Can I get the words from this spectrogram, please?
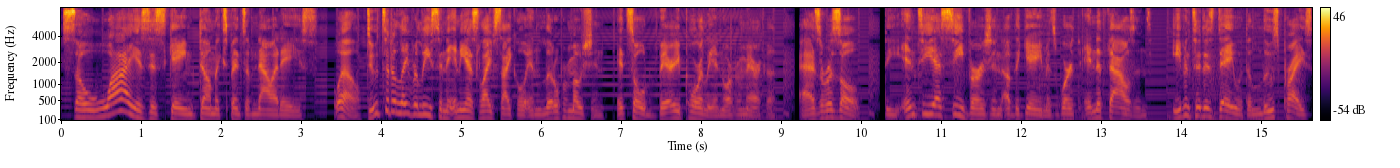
So why is this game dumb expensive nowadays? Well, due to the late release in the NES lifecycle and little promotion, it sold very poorly in North America. As a result, the NTSC version of the game is worth in the thousands, even to this day with the loose price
